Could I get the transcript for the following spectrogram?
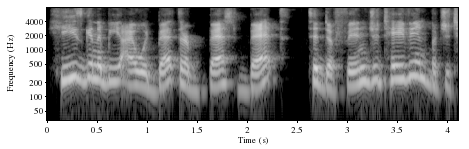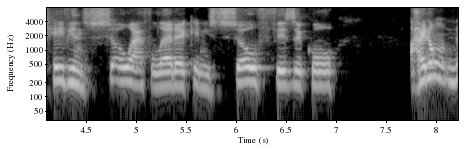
He's going to be, I would bet, their best bet to defend Ja'Tavion, but Ja'Tavion's so athletic and he's so physical I don't.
